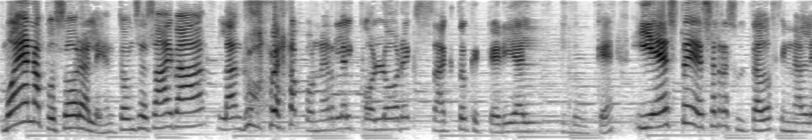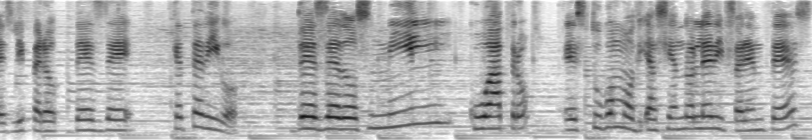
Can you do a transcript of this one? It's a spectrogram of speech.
Bueno, pues órale, entonces ahí va Land Rover a ponerle el color exacto que quería el Duque. Y este es el resultado final, Leslie, pero desde, ¿qué te digo? Desde 2004 estuvo haciéndole diferentes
